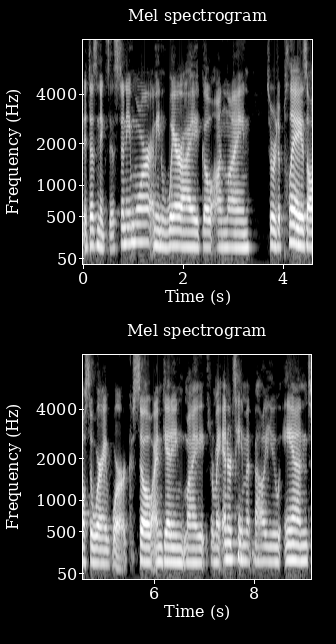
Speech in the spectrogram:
it doesn't exist anymore. I mean, where I go online sort of to play is also where I work. So I'm getting my sort of my entertainment value and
